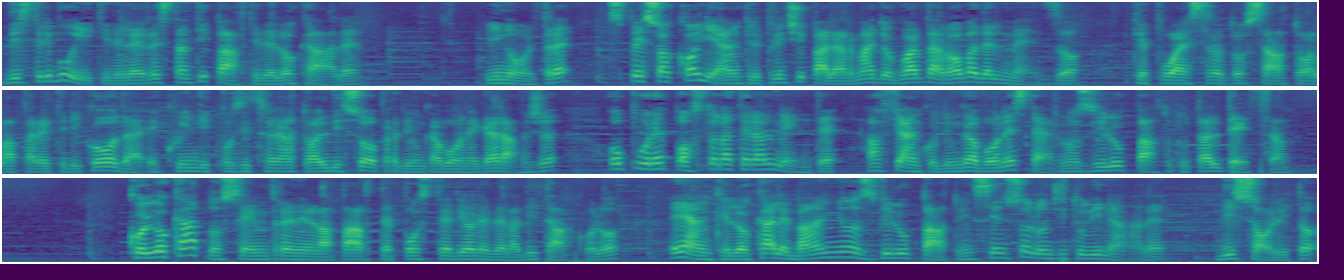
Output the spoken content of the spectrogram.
distribuiti nelle restanti parti del locale. Inoltre, spesso accoglie anche il principale armadio guardaroba del mezzo, che può essere addossato alla parete di coda e quindi posizionato al di sopra di un gavone garage, oppure posto lateralmente, a fianco di un gavone esterno sviluppato tutta altezza. Collocato sempre nella parte posteriore dell'abitacolo, è anche il locale bagno sviluppato in senso longitudinale, di solito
